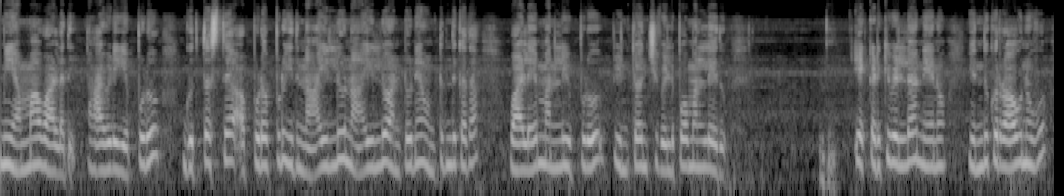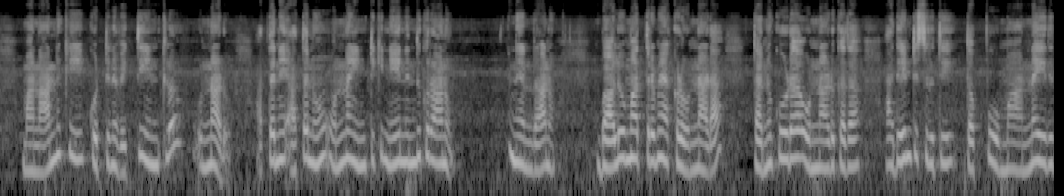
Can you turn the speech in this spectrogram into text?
మీ అమ్మ వాళ్ళది. ఆవిడ ఎప్పుడు గుర్తొస్తే అప్పుడప్పుడు ఇది నా ఇల్లు నా ఇల్లు అంటూనే ఉంటుంది కదా. వాళ్ళేం మనల్ని ఇప్పుడు ఇంట్లోంచి వెళ్ళిపోమనలేదు. ఎక్కడికి వెళ్ళా నేను? ఎందుకు రావు నువ్వు? మా నాన్నకి కొట్టిన వ్యక్తి ఇంట్లో ఉన్నాడు. అతని అతను ఉన్న ఇంటికి నేను ఎందుకు రాను? నేను రాను. బాలు మాత్రమే అక్కడ ఉన్నాడా? తను కూడా ఉన్నాడు కదా. అదేంటి శృతి? తప్పు. మా అన్న ఇది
